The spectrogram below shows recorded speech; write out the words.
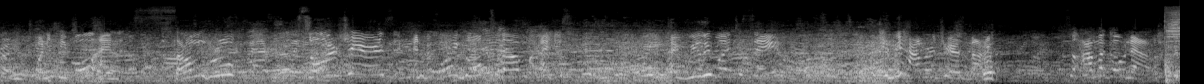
from 20 people and some group stole our chairs. And before I go up to them, I really want to say, can we have our chairs back? So I'ma go now. Okay,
